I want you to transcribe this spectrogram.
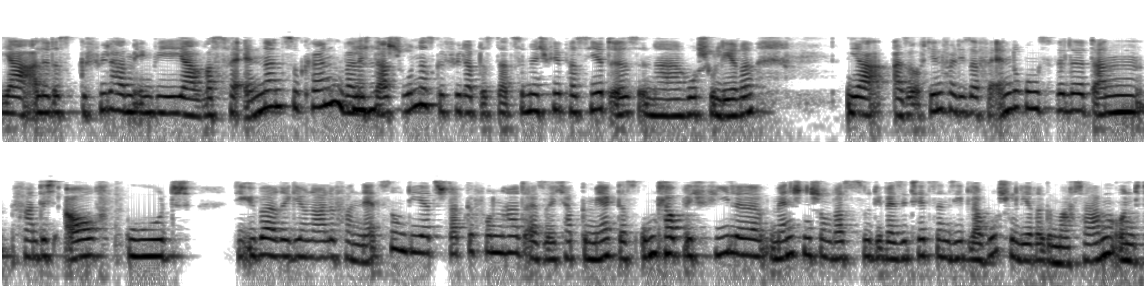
ja alle das Gefühl haben, irgendwie ja was verändern zu können, weil mhm. ich da schon das Gefühl habe, dass da ziemlich viel passiert ist in der Hochschullehre. Ja, also auf jeden Fall dieser Veränderungswille. Dann fand ich auch gut die überregionale Vernetzung, die jetzt stattgefunden hat. Also ich habe gemerkt, dass unglaublich viele Menschen schon was zu diversitätssensibler Hochschullehre gemacht haben und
